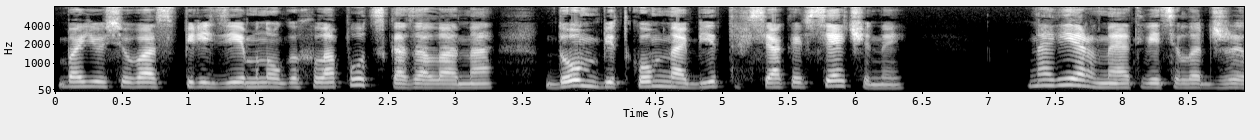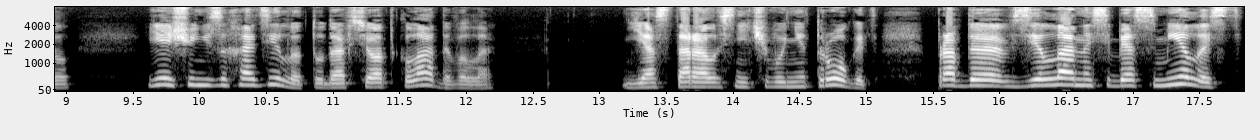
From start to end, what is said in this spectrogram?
Боюсь, у вас впереди много хлопот, сказала она. Дом битком набит всякой всячиной. Наверное, ответила Джилл. Я еще не заходила туда, все откладывала. Я старалась ничего не трогать, правда, взяла на себя смелость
